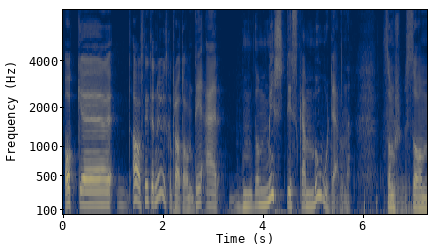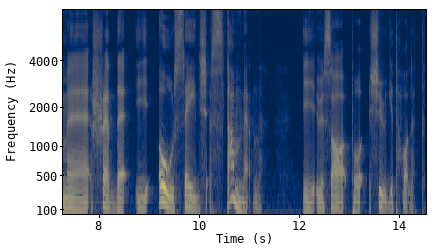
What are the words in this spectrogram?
Och eh, avsnittet nu vi ska prata om, det är de mystiska morden. Som, som eh, skedde i Osage-stammen i USA på 20-talet.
